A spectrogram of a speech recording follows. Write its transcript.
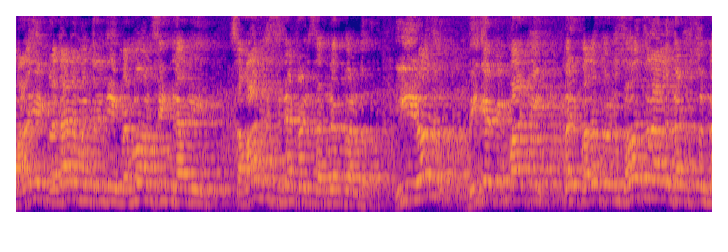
మాజీ ప్రధానమంత్రిని మన్మోహన్ సింగ్ గారిని సవాల్ ఇస్తున్నటువంటి సందర్భంలో ఈ రోజు బీజేపీ పార్టీ మరి పదకొండు సంవత్సరాలు గడుస్తున్న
